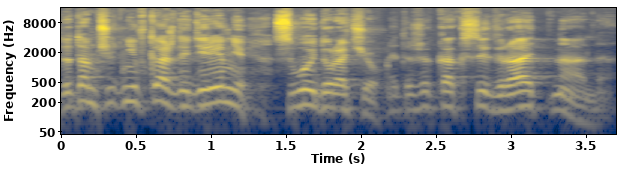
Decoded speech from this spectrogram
Да там чуть не в каждой деревне свой дурачок. Это же как сыграть надо.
